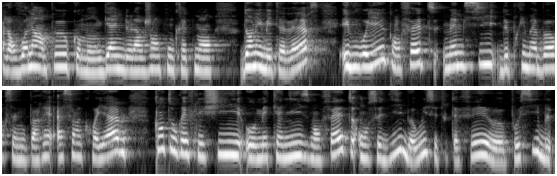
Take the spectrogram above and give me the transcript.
Alors voilà un peu comment on gagne de l'argent concrètement dans les métaverses et vous voyez qu'en fait, même si de prime abord ça nous paraît assez incroyable, quand on réfléchit aux mécanismes en fait, on se dit bah oui c'est tout à fait euh, possible.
